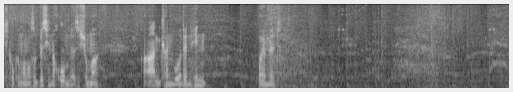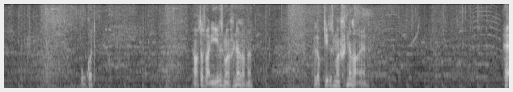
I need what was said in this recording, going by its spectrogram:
Ich gucke immer noch so ein bisschen nach oben, dass ich schon mal ahnen kann, wo er denn hin äumelt. Ja, das war eigentlich jedes Mal schneller, ne? Er lockt jedes Mal schneller ein. Hä?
